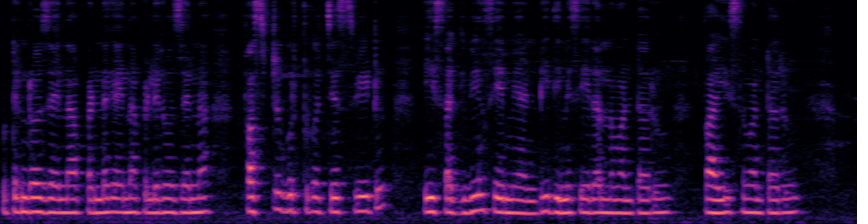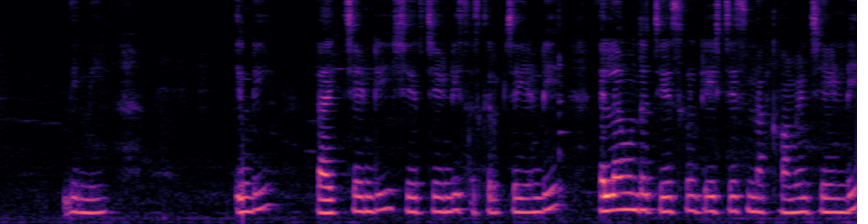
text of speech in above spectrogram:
పుట్టినరోజైనా పండగ అయినా పెళ్ళి రోజైనా ఫస్ట్ గుర్తుకొచ్చే స్వీట్ ఈ సగ్బియ్యం ఏమి అండి? దీన్ని సీరన్నం అంటారు పాయసం అంటారు. దీన్ని అండి లైక్ చేయండి షేర్ చేయండి సబ్స్క్రైబ్ చేయండి. ఎలా ఉందో చేసుకుని టేస్ట్ చేసి నాకు కామెంట్ చేయండి.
